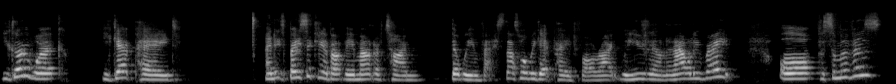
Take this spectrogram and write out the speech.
you go to work you get paid and it's basically about the amount of time that we invest. That's what we get paid for, right? We're usually on an hourly rate, or for some of us,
